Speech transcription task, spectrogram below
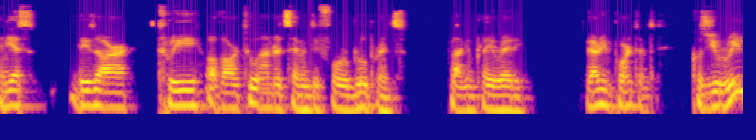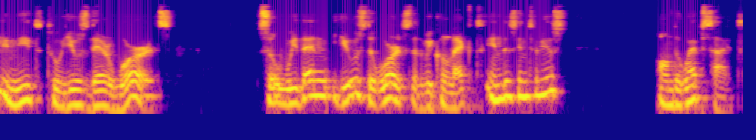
And yes, these are three of our 274 blueprints plug and play ready. Very important because you really need to use their words. So we then use the words that we collect in these interviews on the website,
